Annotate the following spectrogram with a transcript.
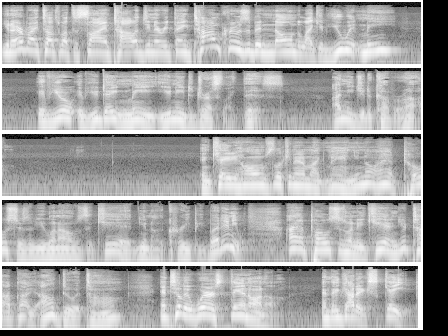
You know, everybody talks about the Scientology and everything. Tom Cruise has been known to like, if you with me, if you're if you dating me, you need to dress like this. I need you to cover up. And Katie Holmes looking at him like, man, you know, I had posters of you when I was a kid, you know, creepy. But anyway, I had posters when a kid, and you're top guy. I'll do it, Tom. Until it wears thin on them, and they got to escape.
